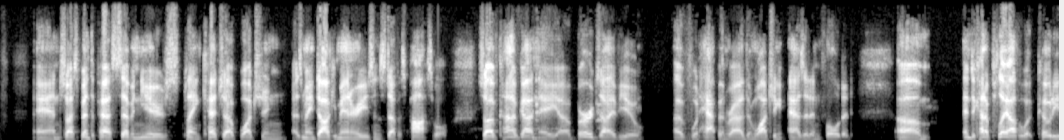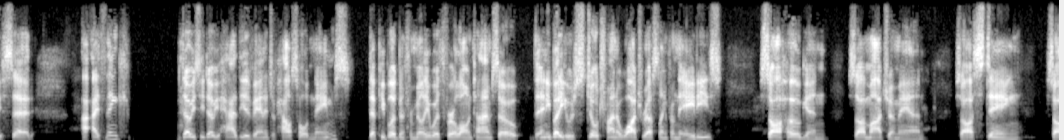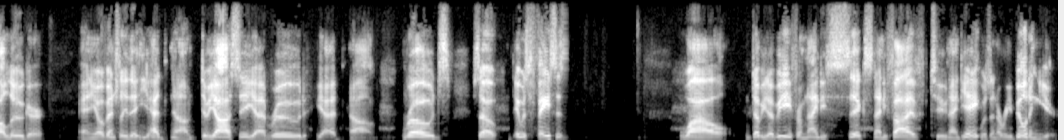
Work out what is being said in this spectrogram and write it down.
And so I spent the past seven years playing catch up, watching as many documentaries and stuff as possible. So I've kind of gotten a, a bird's eye view of what happened rather than watching as it unfolded. Um, and to kind of play off of what Cody said, I, I think WCW had the advantage of household names that people had been familiar with for a long time. So anybody who was still trying to watch wrestling from the 80s saw Hogan, saw Macho Man, saw Sting, saw Luger, and you know eventually the, you had um, DiBiase, you had Rude, you had um, Rhodes. So it was faces. While WWE from 96, 95 to 98 was in a rebuilding year.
